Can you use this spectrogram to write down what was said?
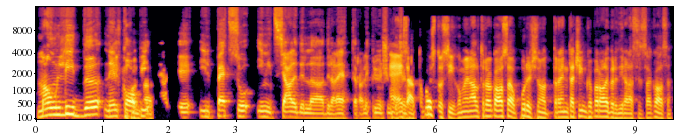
ma un lead nel copy è anche il pezzo iniziale della, della lettera, le prime 5 eh, Esatto, questo sì, come un'altra cosa, oppure ci sono 35 parole per dire la stessa cosa.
